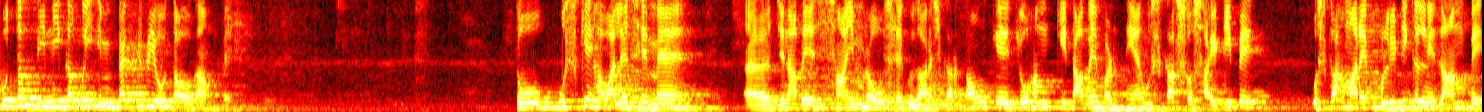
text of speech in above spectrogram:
कुतुब बीनी का कोई इम्पैक्ट भी होता होगा हम पे। तो उसके हवाले से मैं जनाब साइम रऊफ़ से गुजारिश करता हूँ कि जो हम किताबें पढ़ते हैं उसका सोसाइटी पे उसका हमारे पॉलिटिकल निज़ाम पे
